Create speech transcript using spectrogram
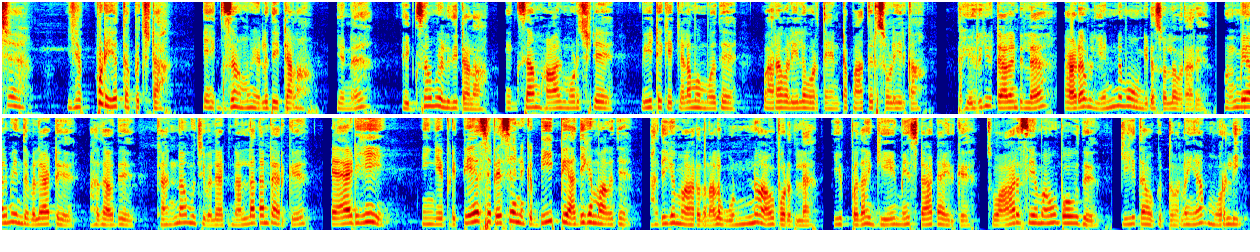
ச்சே எப்படியோ தப்பிச்சிட்டா. எக்ஸாமும் எழுதிட்டாலாம். என்ன? எக்ஸாம் எழுதிட்டாளா? எக்ஸாம் ஹால் முடிச்சுட்டு வீட்டுக்கு கிளம்பும் போது வர வழியில ஒருத்தன் என்கிட்ட பார்த்துட்டு சொல்லியிருக்கான். பெரிய டேலண்ட் இல்ல. கடவுள் என்னமோ உங்ககிட்ட சொல்ல வராரு. உண்மையாலுமே இந்த விளையாட்டு அதாவது கண்ணாமூச்சி விளையாட்டு நல்லா தான்டா இருக்கு. டாடி நீங்க இப்படி பேச பேச எனக்கு பிபி அதிகமாகுது. அதிகமாகறதுனால ஒன்னும் ஆக போறது இல்ல இப்பதான் கேமே ஸ்டார்ட் ஆயிருக்கு. சுவாரஸ்யமாவும் போகுது. கீதாவுக்கு துணையா முரளி.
